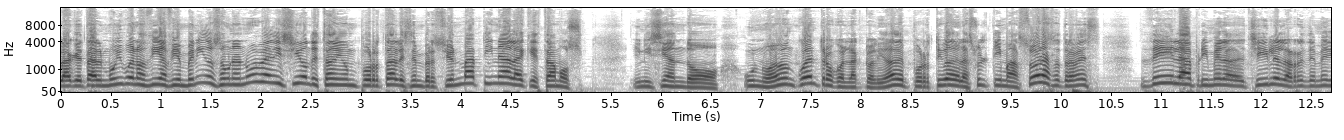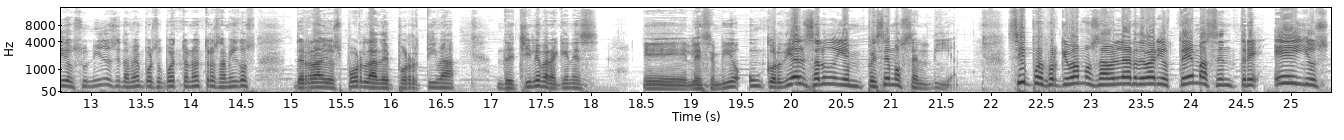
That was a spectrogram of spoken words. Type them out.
Hola, ¿qué tal? Muy buenos días, bienvenidos a una nueva edición de Estadio en Portales en versión matinal. Aquí estamos iniciando un nuevo encuentro con la actualidad deportiva de las últimas horas a través de la Primera de Chile, la red de medios unidos y también por supuesto nuestros amigos de Radio Sport, la Deportiva de Chile, para quienes eh, les envío un cordial saludo y empecemos el día. Sí, pues porque vamos a hablar de varios temas, entre ellos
